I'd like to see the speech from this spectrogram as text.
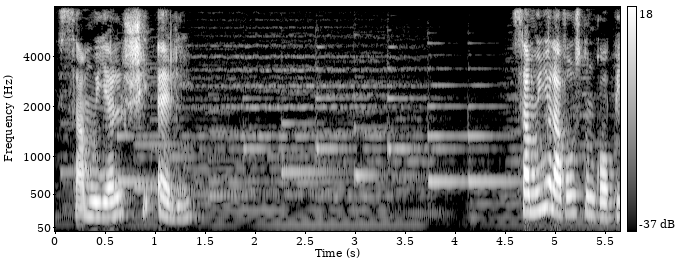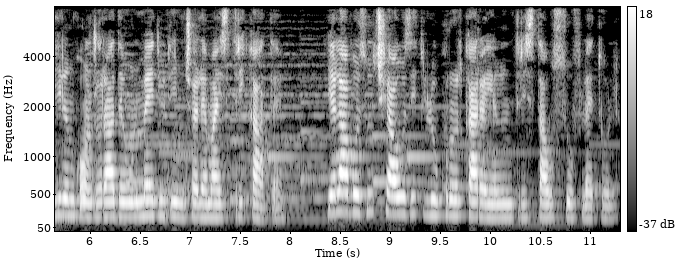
Samuel și Eli Samuel a fost un copil înconjurat de un mediu din cele mai stricate. El a văzut și a auzit lucruri care îl întristau sufletul.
